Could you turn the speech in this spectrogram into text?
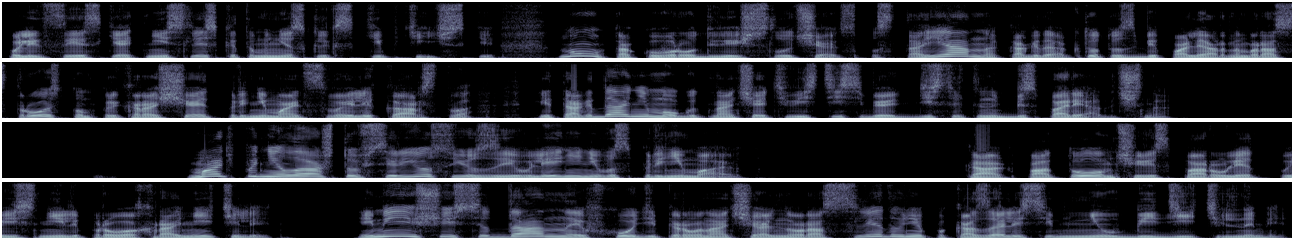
Полицейские отнеслись к этому несколько скептически. Ну, такого рода вещи случаются постоянно, когда кто-то с биполярным расстройством прекращает принимать свои лекарства, и тогда они могут начать вести себя действительно беспорядочно. Мать поняла, что всерьез ее заявление не воспринимают. Как потом, через пару лет пояснили правоохранители, Имеющиеся данные в ходе первоначального расследования показались им неубедительными.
